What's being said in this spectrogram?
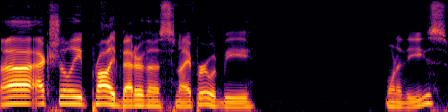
Uh, actually, probably better than a sniper would be one of these.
